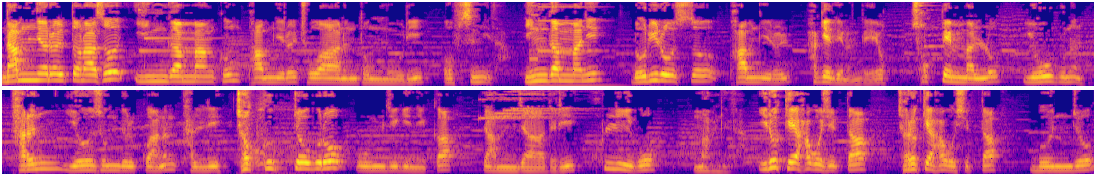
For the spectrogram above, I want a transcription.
남녀를 떠나서 인간만큼 밤일을 좋아하는 동물이 없습니다. 인간만이 놀이로서 밤일을 하게 되는데요. 속된 말로 요구는 다른 여성들과는 달리 적극적으로 움직이니까 남자들이 홀리고 맙니다. 이렇게 하고 싶다, 저렇게 하고 싶다, 먼저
